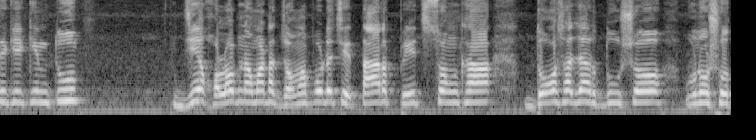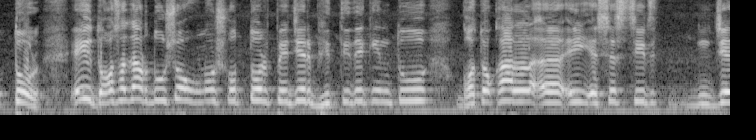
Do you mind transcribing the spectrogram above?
থেকে কিন্তু যে হলফনামাটা জমা পড়েছে তার পেজ সংখ্যা দশ হাজার দুশো উনসত্তর। এই দশ হাজার দুশো উনসত্তর পেজের ভিত্তিতে কিন্তু গতকাল এই এসএসসির যে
